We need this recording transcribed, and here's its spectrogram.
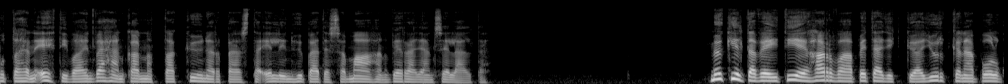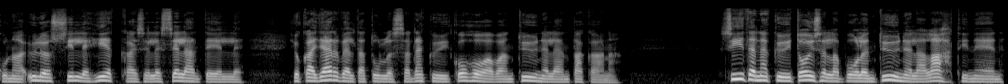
mutta hän ehti vain vähän kannattaa kyynärpäästä Ellin hypätessä maahan veräjän selältä. Mökiltä vei tie harvaa petäjikköä jyrkkänä polkuna ylös sille hiekkaiselle selänteelle, joka järveltä tullessa näkyi kohoavan tyynelän takana. Siitä näkyi toisella puolen tyynelä lahtineen,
